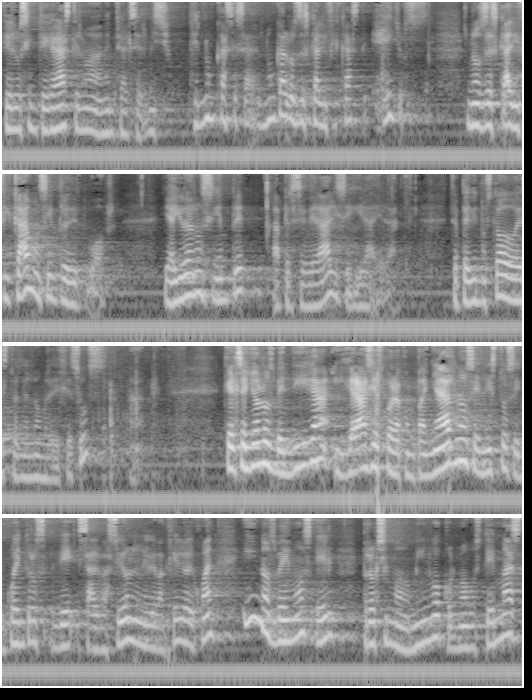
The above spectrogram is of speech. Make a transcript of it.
que los integraste nuevamente al servicio, que nunca, los descalificaste, ellos. Nos descalificamos siempre de tu obra y ayúdanos siempre a perseverar y seguir adelante. Te pedimos todo esto en el nombre de Jesús. Amén. Que el Señor los bendiga y gracias por acompañarnos en estos encuentros de salvación en el Evangelio de Juan y nos vemos el próximo domingo con nuevos temas,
